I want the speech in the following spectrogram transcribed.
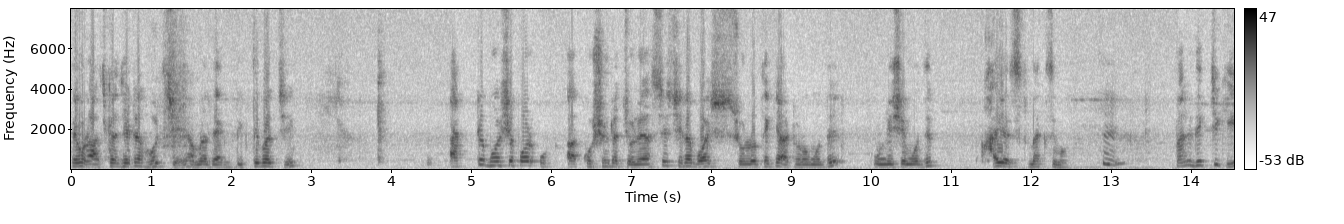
দেখুন, আজকাল যেটা হচ্ছে, আমরা দেখ- দেখতে পাচ্ছি, একটা বয়সের পর কোশ্চেনটা চলে আসছে, সেটা বয়স ষোলো থেকে আঠেরোর মধ্যে, উনিশের মধ্যে হাইয়েস্ট ম্যাক্সিমাম তাহলে দেখছি কি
